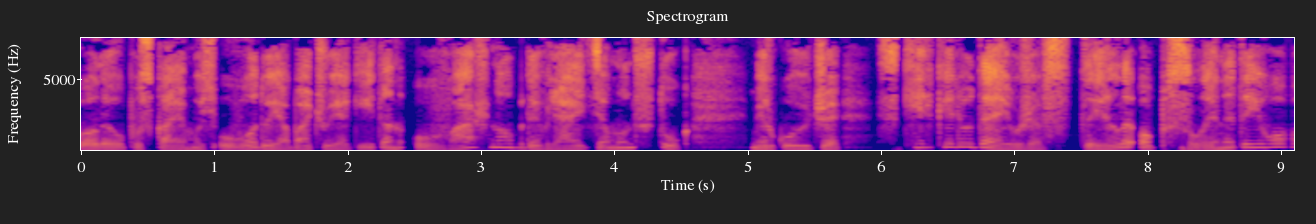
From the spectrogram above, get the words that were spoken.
Коли опускаємось у воду, я бачу, як Ітан уважно обдивляється мундштук, міркуючи, скільки людей уже встигли обслинити його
